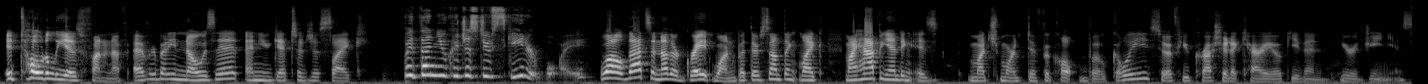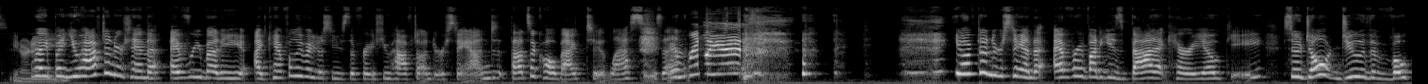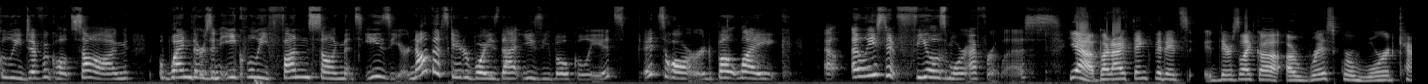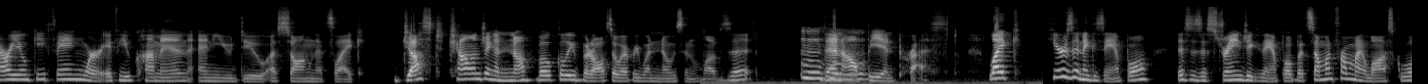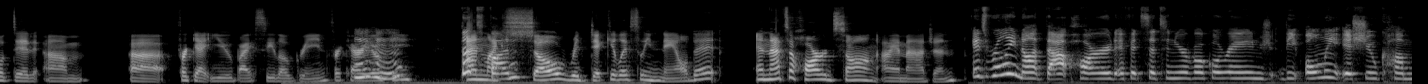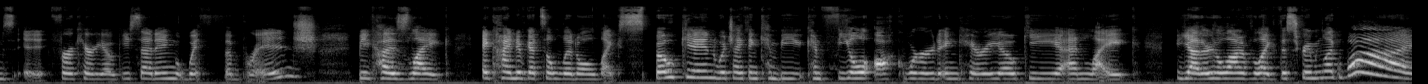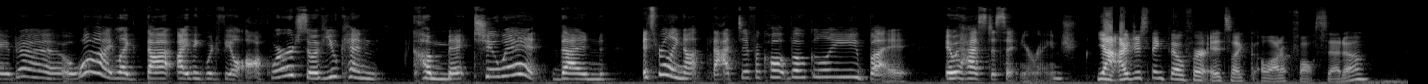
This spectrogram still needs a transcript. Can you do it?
It totally is fun enough. Everybody knows it, and you get to just like. But then you could just do Skater Boy. Well, that's another great one, but there's something like my happy ending is much more difficult vocally. So if you crush it at karaoke, then you're a genius. You know what I mean? Right, but you have to understand that everybody. I can't believe I just used the phrase you have to understand. That's a callback to last season. it really is. you have to understand that everybody is bad at karaoke. So don't do the vocally difficult song when there's an equally fun song that's easier. Not that Skater Boy is that easy vocally. It's it's hard, but like at least it feels more effortless. Yeah, but I think that it's there's like a, a risk reward karaoke thing where if you come in and you do a song that's like just challenging enough vocally, but also everyone knows and loves it, then I'll Mhm. be impressed. Like, here's an example. This is a strange example, but someone from my law school did um uh Forget You by CeeLo Green for karaoke. That's and like fun. so ridiculously nailed it. And that's a hard song, I imagine. It's really not that hard if it sits in your vocal range. The only issue comes for a karaoke setting with the bridge because like it kind of gets a little like spoken, which I think can be can feel awkward in karaoke and like yeah, there's a lot of like the screaming like why? Why? Like that I think would feel awkward. So if you can commit to it, then it's really not that difficult vocally, but it has to sit in your range. Yeah, I just think though for it's like a lot of falsetto,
